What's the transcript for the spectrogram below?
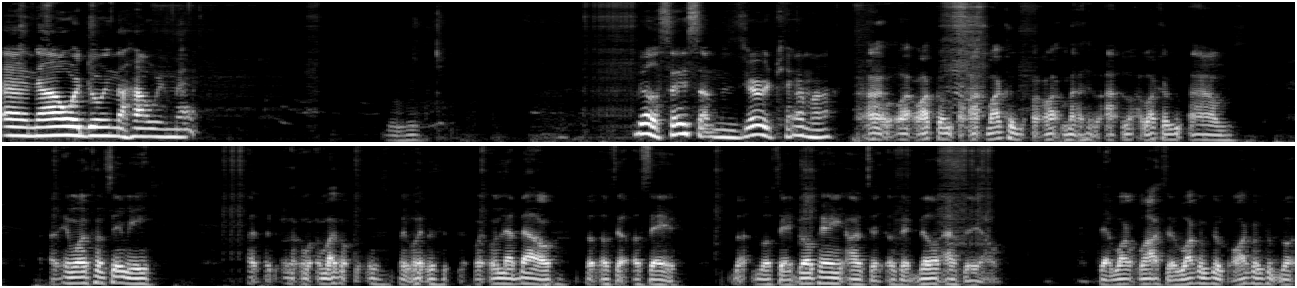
And now we're doing the How We Met. Mm-hmm. Bill, say something. It's your camera. Uh, welcome, welcome, welcome. Um, you want to come see me? When that bell, I'll say, they'll say Bill Payne. I'll say, I'll say Bill Astio. Say welcome, to, welcome to,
